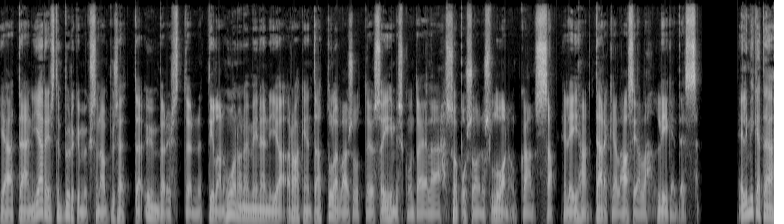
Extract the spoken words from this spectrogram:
ja tämän järjestön pyrkimyksenä on pysäyttää ympäristön tilan huononeminen ja rakentaa tulevaisuutta, jossa ihmiskunta elää sopusoinnus luonnon kanssa, eli ihan tärkeällä asialla liikenteessä. Eli mikä tämä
